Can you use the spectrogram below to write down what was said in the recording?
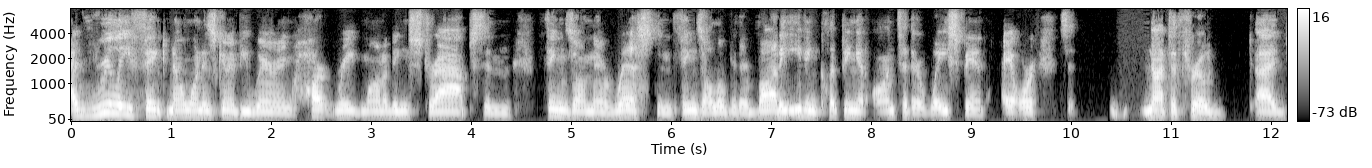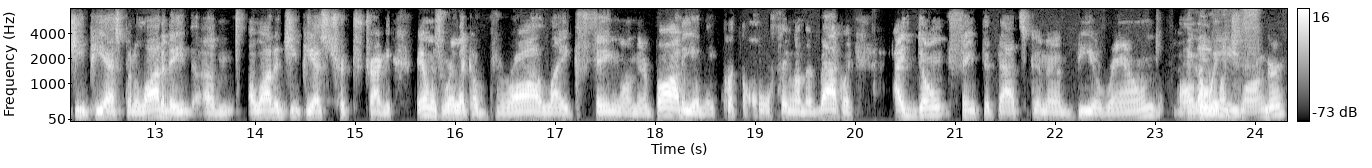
I really think no one is going to be wearing heart rate monitoring straps and things on their wrist and things all over their body, even clipping it onto their waistband. Or not to throw uh, GPS, but a lot of the um, a lot of GPS tr- tracking, they almost wear like a bra-like thing on their body, and they put the whole thing on their back. Like, I don't think that that's gonna be around all mega that wave. much longer.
